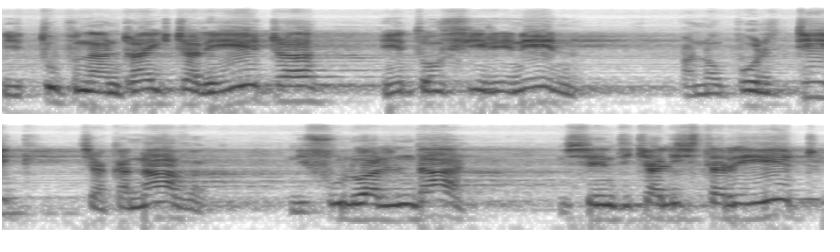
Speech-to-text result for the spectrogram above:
ny tompon'andraikitra rehetra eto amin'ny firenena, mpanao politika tsy ankanavaka, ny foloalindahy, ny sendikalista rehetra,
